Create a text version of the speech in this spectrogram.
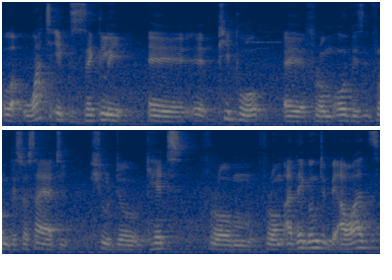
what exactly uh, uh, people uh, from all this, from the society should uh, get from from? Are they going to be awards?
